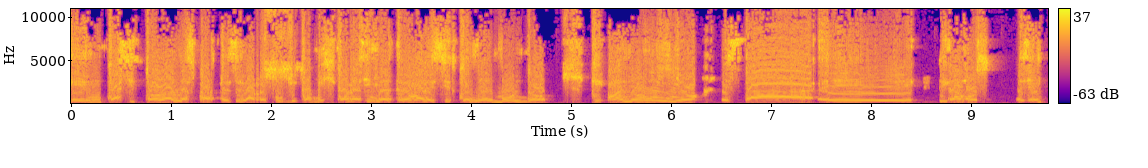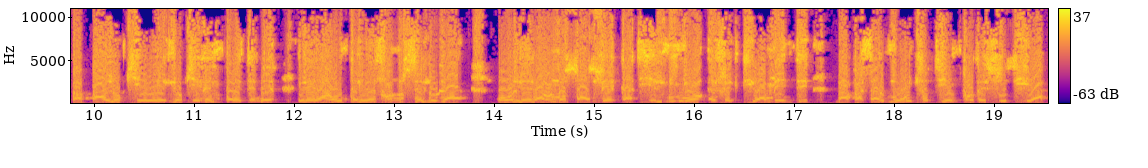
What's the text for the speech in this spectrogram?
en casi todas las partes de la República Mexicana y me atrevo a decir que en el mundo que cuando un niño está, eh, digamos, el papá lo quiere, lo quiere entretener, le da un teléfono celular o le da una tableta y el niño efectivamente va a pasar mucho tiempo de su día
